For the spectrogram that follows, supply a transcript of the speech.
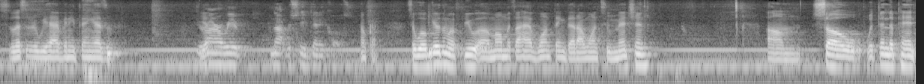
Solicitor, we have anything as of, Your Yeah. Honor, we have not received any calls. okay. So we'll give them a few uh, moments. I have one thing that I want to mention. Um, So within the pen,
